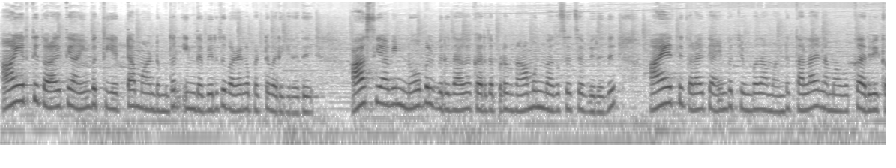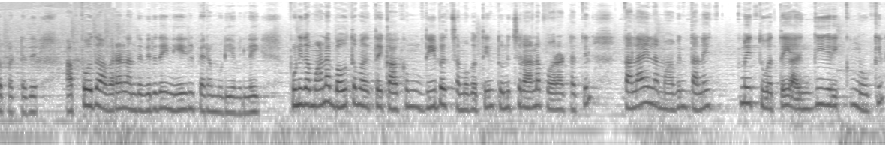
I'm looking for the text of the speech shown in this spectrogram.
ஆயிரத்தி தொள்ளாயிரத்தி ஐம்பத்தி எட்டாம் ஆண்டு முதல் இந்த விருது வழங்கப்பட்டு வருகிறது. ஆசியாவின் நோபல் விருதாக கருதப்படும் ராமன் மகசச விருது ஆயிரத்தி தொள்ளாயிரத்தி ஐம்பத்தி ஒன்பதாம் ஆண்டு தலாய் லமாவுக்கு அறிவிக்கப்பட்டது. அப்போது அவரால் அந்த விருதை நேரில் பெற முடியவில்லை. புனிதமான பௌத்த மதத்தை காக்கும் தீபத் சமூகத்தின் துணிச்சலான போராட்டத்தில் தலாய் லமாவின் தலைமைத்துவத்தை அங்கீகரிக்கும் நோக்கில்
